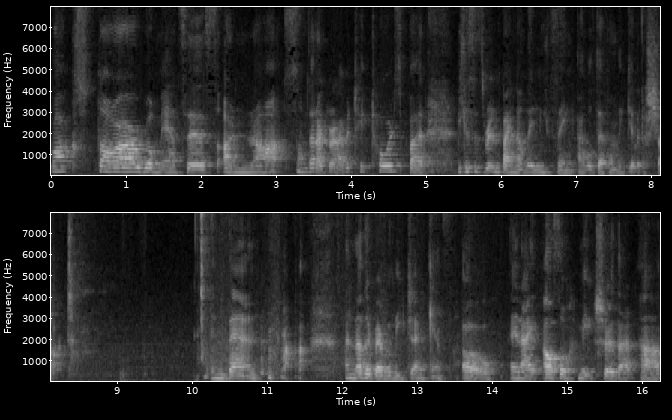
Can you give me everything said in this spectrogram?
rock star romances are not some that I gravitate towards, but because it's written by Nalini Singh, I will definitely give it a shot. And then another Beverly Jenkins. Oh, and I also made sure that uh,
